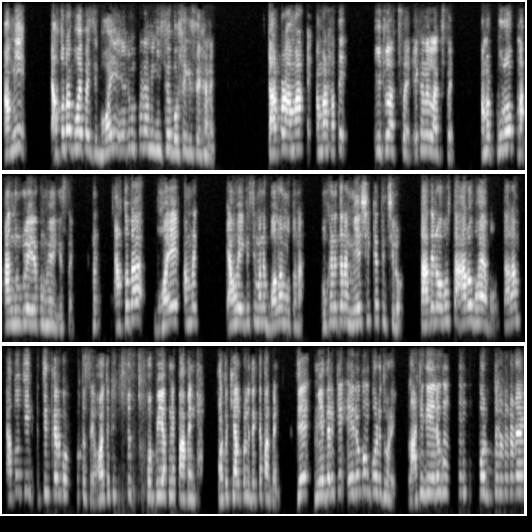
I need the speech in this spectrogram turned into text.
আমি এতটা ভয় পাইছি, ভয়ে এরকম করে আমি নিচে বসে গেছি এখানে। তারপর আমার আমার হাতে ইট লাগছে, এখানে লাগছে। আমার পুরো আঙ্গুলগুলো এরকম হয়ে গেছে। মানে এতটা ভয়ে আমরা হয়ে গেছি মানে বলার মতো না। ওখানে যারা মেয়ে শিক্ষার্থী ছিল, তাদের অবস্থা আরও ভয়াবহ। তারা এত চিৎ- চিৎকার করতেছে, হয়তো কিছু ছবি আপনি পাবেন, হয়তো খেয়াল করলে দেখতে পারবেন। যে মেয়েদেরকে এরকম করে ধরে, লাঠি দিয়ে এরকম করে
